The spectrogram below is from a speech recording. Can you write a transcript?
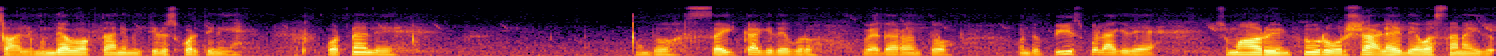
ಸೊ, ಅಲ್ಲಿ ಮುಂದೆ ಹೋಗ್ತಾ ನಿಮಗೆ ತಿಳಿಸ್ಕೊಡ್ತೀನಿ. ಒಟ್ಟಿನಲ್ಲಿ ಒಂದು ಸೈಕ್ ಆಗಿದೆ ಗುರು ವೆದರ್ ಅಂತೂ ಒಂದು ಪೀಸ್ಫುಲ್ ಆಗಿದೆ. ಸುಮಾರು ಎಂಟುನೂರು ವರ್ಷ ಹಳೆ ದೇವಸ್ಥಾನ ಇದು.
